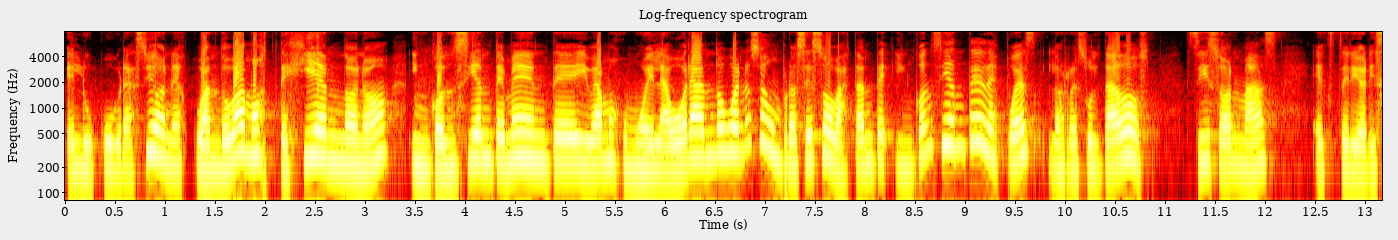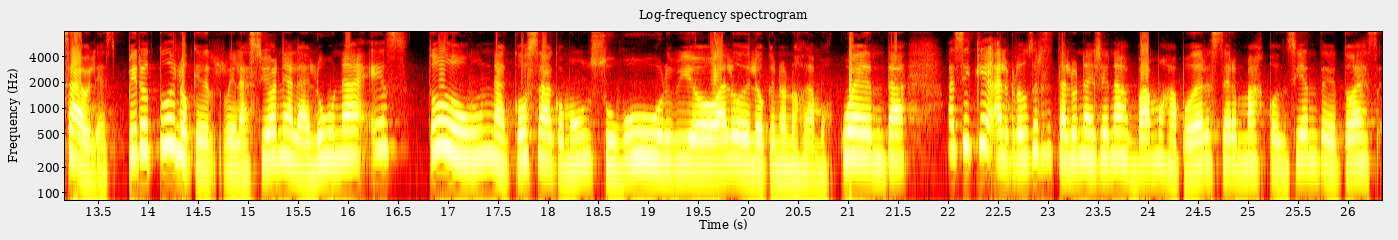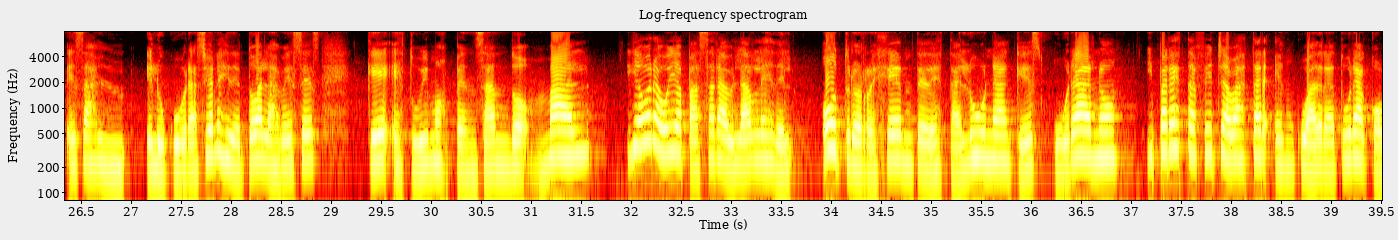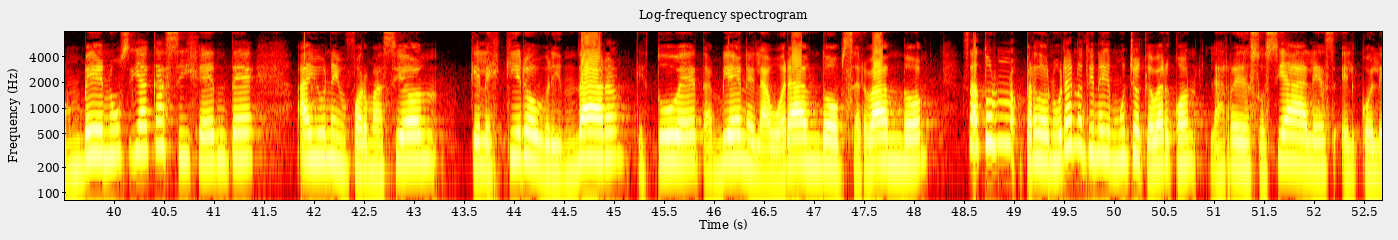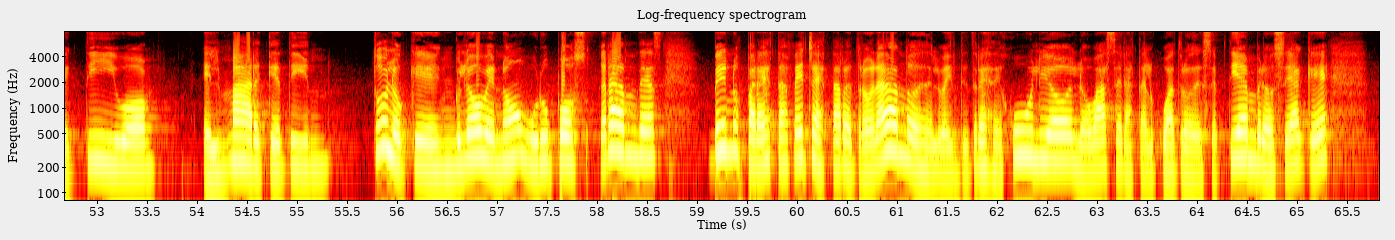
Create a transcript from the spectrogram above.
elucubraciones, cuando vamos tejiendo, ¿no? Inconscientemente y vamos como elaborando, bueno, eso es un proceso bastante inconsciente, después los resultados sí son más exteriorizables, pero todo lo que relacione a la luna es todo una cosa como un suburbio, algo de lo que no nos damos cuenta. Así que al producirse esta luna llena vamos a poder ser más conscientes de todas esas elucubraciones y de todas las veces que estuvimos pensando mal. Y ahora voy a pasar a hablarles del otro regente de esta luna, que es Urano. Y para esta fecha va a estar en cuadratura con Venus. Y acá sí, gente, hay una información que les quiero brindar, que estuve también elaborando, observando. Saturno, perdón, Urano tiene mucho que ver con las redes sociales, el colectivo, el marketing, todo lo que englobe ¿no? grupos grandes. Venus para esta fecha está retrogradando desde el 23 de julio, lo va a hacer hasta el 4 de septiembre, o sea que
